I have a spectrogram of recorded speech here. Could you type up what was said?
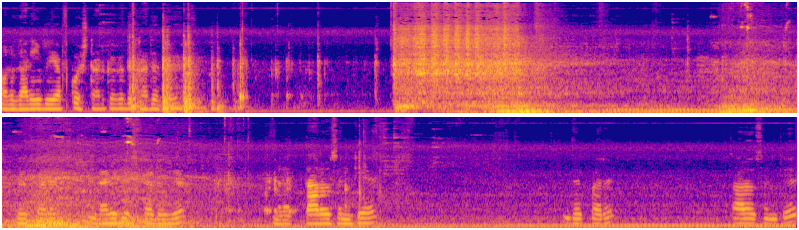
और गाड़ी भी आपको स्टार्ट करके दिखा देते हैं। देख पा रहे गाड़ी भी स्टार्ट हो गया। मेरा तार रोशन के है। देख पा रहे तार रोशन के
